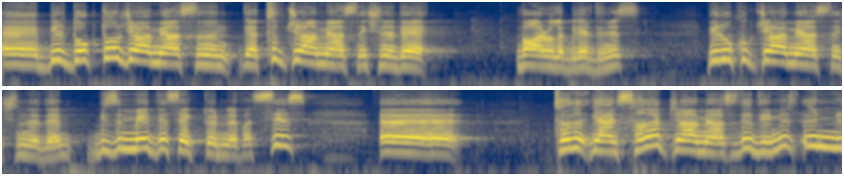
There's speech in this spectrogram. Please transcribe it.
e, bir doktor camiasının ya tıp camiasının içinde de var olabilirdiniz. Bir hukuk camiasının içinde de bizim medya sektöründe falan. Siz e, tanı- yani sanat camiası dediğimiz ünlü,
